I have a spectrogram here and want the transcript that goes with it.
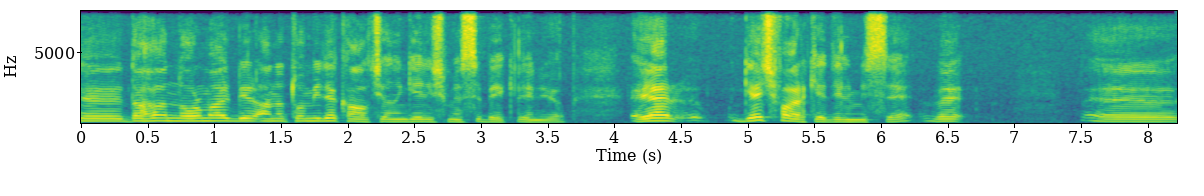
e, daha normal bir anatomide kalçanın gelişmesi bekleniyor. Eğer geç fark edilmişse ve e,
